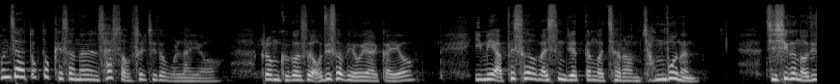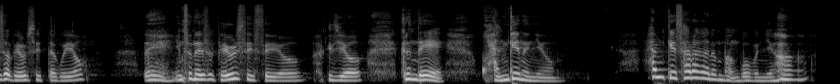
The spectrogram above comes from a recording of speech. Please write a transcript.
혼자 똑똑해서는 살 수 없을지도 몰라요. 그럼 그것을 어디서 배워야 할까요? 이미 앞에서 말씀드렸던 것처럼 정보는 지식은 어디서 배울 수 있다고요? 네, 인터넷에서 배울 수 있어요. 그죠? 그런데 관계는요. 함께 살아가는 방법은요.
